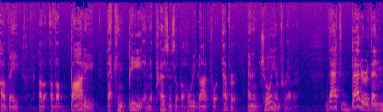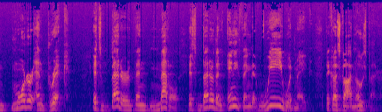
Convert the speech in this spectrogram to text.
of a, of, of a body that can be in the presence of the Holy God forever and enjoy Him forever. That's better than mortar and brick. It's better than metal. It's better than anything that we would make because God knows better.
